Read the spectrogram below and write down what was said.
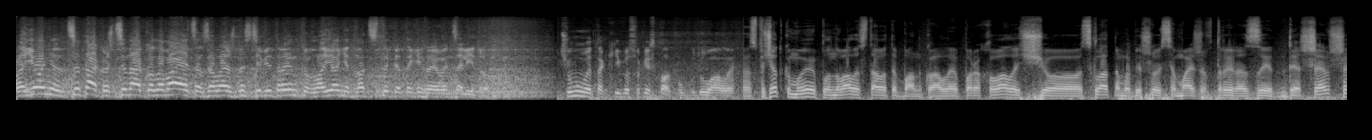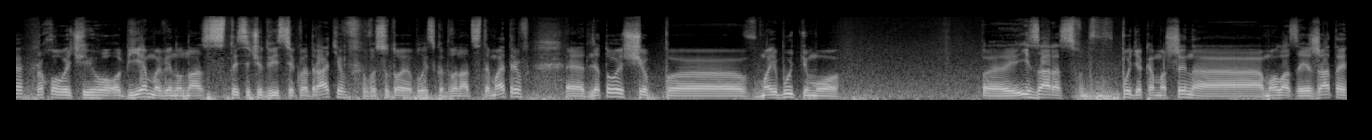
Районі це також ціна коливається в залежності від ринку в районі 25 гривень за літру. Чому ви такий високий склад побудували? Спочатку ми планували ставити банку, але порахували, що склад нам обійшовся майже в три рази дешевше. Враховуючи його об'єми, він у нас 1200 квадратів, висотою близько 12 метрів. Е, Для того, щоб е, в майбутньому і зараз будь-яка машина могла заїжджати,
